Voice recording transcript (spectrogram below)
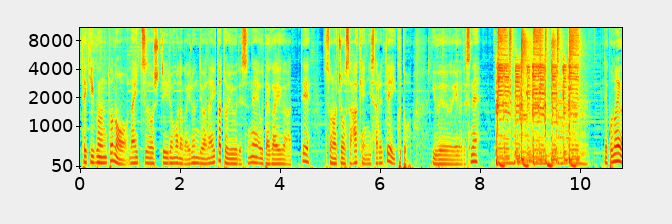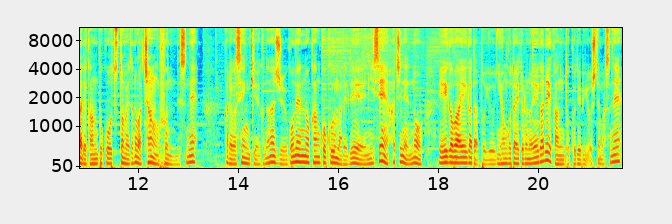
敵軍との内通をしている者がいるんではないかというですね、疑いがあって、その調査派遣にされていくという映画ですね。で、この映画で監督を務めたのはチャン・フンですね。彼は1975年の韓国生まれで、2008年の映画は映画だという日本語タイトルの映画で監督デビューをしてますね。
